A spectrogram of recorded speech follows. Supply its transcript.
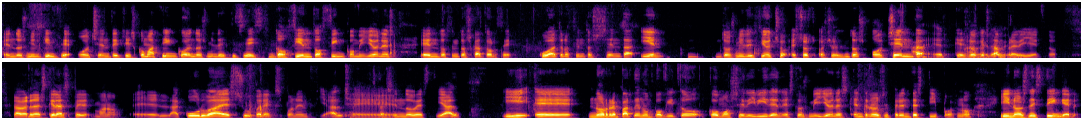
en 2015 86,5, en 2016 205 millones, en 2014 460 y en 2018 esos 880, que es lo que están previendo. La verdad es que la, bueno, eh, la curva es súper exponencial, está siendo bestial. Y eh, nos reparten un poquito cómo se dividen estos millones entre los diferentes tipos, ¿no? Y nos distinguen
